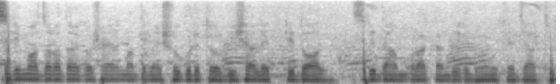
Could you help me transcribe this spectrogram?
শ্রীমৎ জনতার গোসাইয়ের মাধ্যমে সুগঠিত বিশাল একটি দল শ্রীদাম ওরাকান্দির অভিমুখে যাত্রা।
